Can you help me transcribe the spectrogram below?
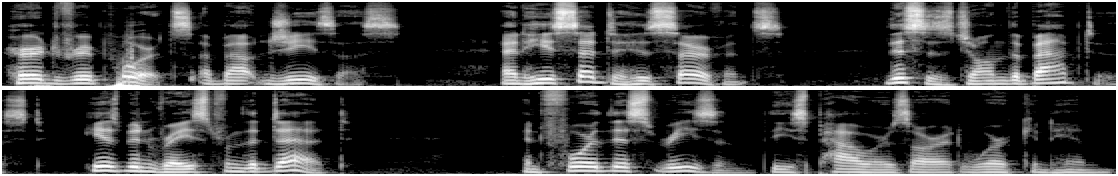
heard reports about Jesus, and he said to his servants, This is John the Baptist. He has been raised from the dead. And for this reason these powers are at work in him.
